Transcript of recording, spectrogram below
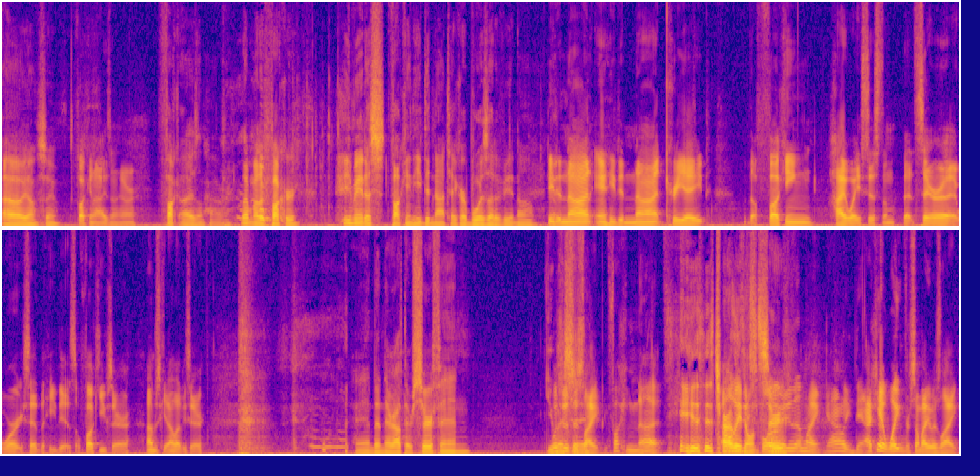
Oh yeah, see. fucking Eisenhower. fuck Eisenhower. That motherfucker. He made us fucking. He did not take our boys out of Vietnam. He did not, and he did not create the fucking highway system that Sarah at work said that he did. So fuck you, Sarah. I'm just kidding. I love you, Sarah. And then they're out there surfing. Which is just like fucking nuts. Charlie don't surf. I'm like, golly damn. I can't wait for somebody who was like,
